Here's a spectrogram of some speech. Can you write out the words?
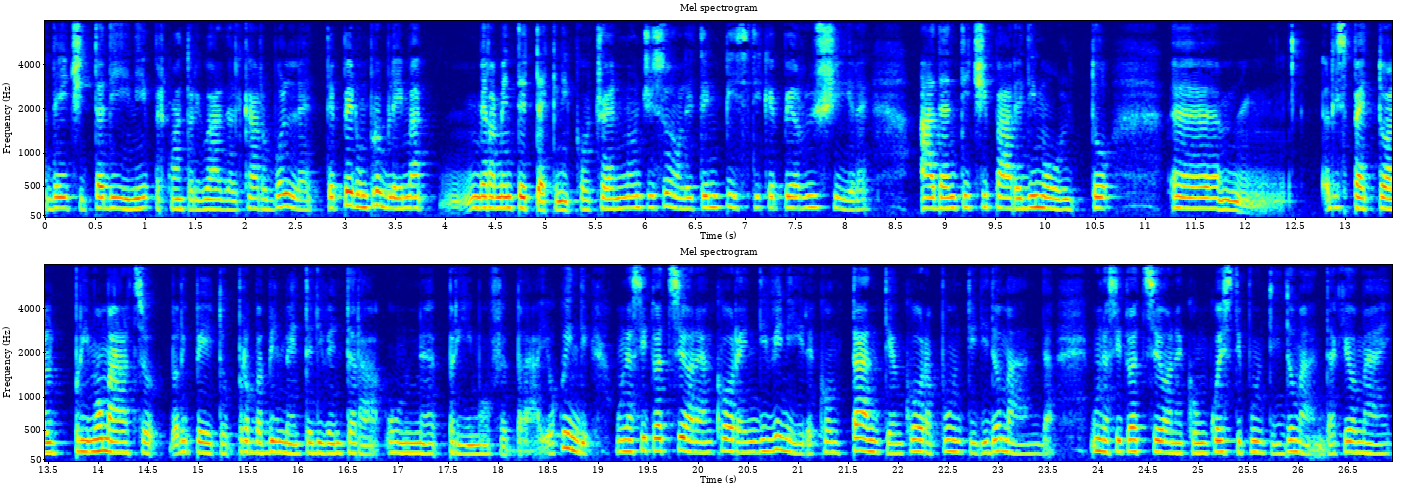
dei cittadini per quanto riguarda il caro bollette per un problema meramente tecnico, cioè non ci sono le tempistiche per riuscire ad anticipare di molto ehm, rispetto al primo marzo, ripeto, probabilmente diventerà un primo febbraio. Quindi una situazione ancora in divenire con tanti ancora punti di domanda, una situazione con questi punti di domanda che ormai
